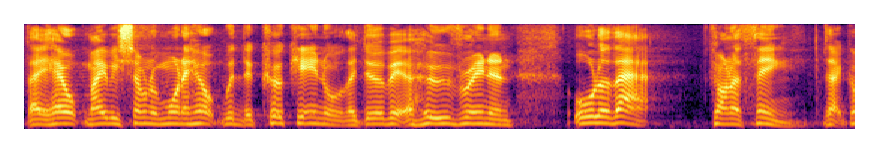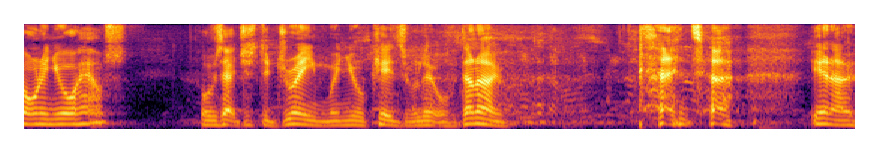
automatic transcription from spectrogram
they help maybe some of them want to help with the cooking or they do a bit of hoovering and all of that kind of thing. Is that going in your house? Or was that just a dream when your kids were little? Don't know. and, uh, you know,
